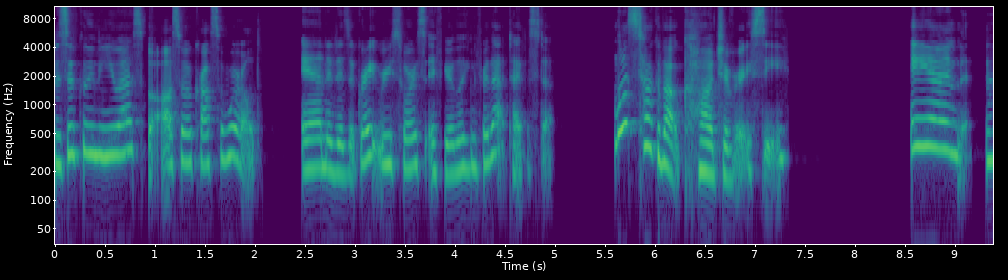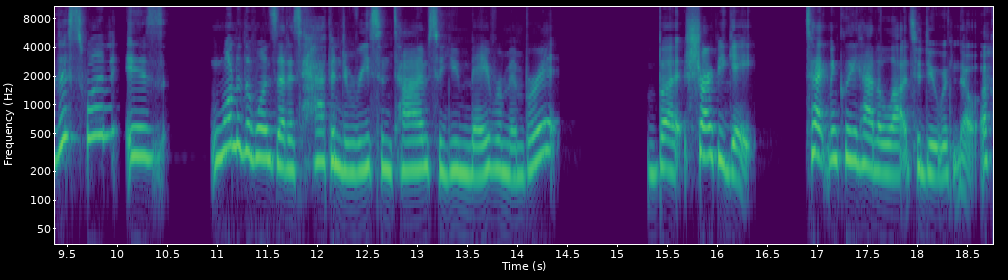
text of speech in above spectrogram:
specifically in the US, but also across the world. And it is a great resource if you're looking for that type of stuff. Let's talk about controversy. And this one is one of the ones that has happened in recent times, so you may remember it. But Sharpie Gate technically had a lot to do with NOAA.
